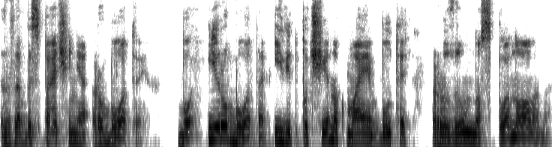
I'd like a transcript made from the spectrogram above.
забезпечення роботи, бо і робота, і відпочинок має бути розумно спланована.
